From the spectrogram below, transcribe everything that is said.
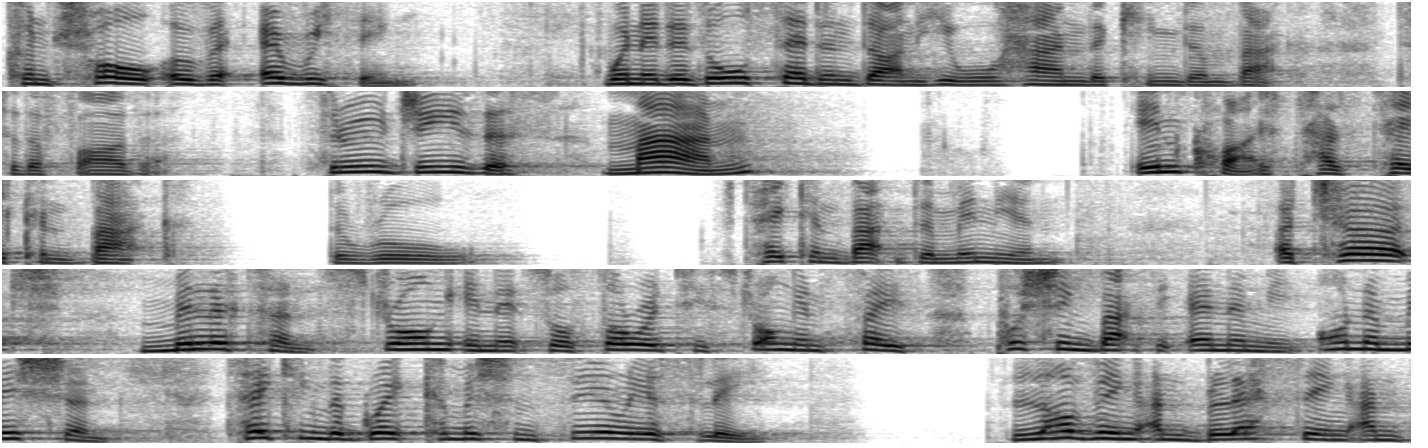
control over everything, when it is all said and done, he will hand the kingdom back to the Father. Through Jesus, man in Christ has taken back the rule, taken back dominion. A church militant, strong in its authority, strong in faith, pushing back the enemy on a mission, taking the Great Commission seriously, loving and blessing and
